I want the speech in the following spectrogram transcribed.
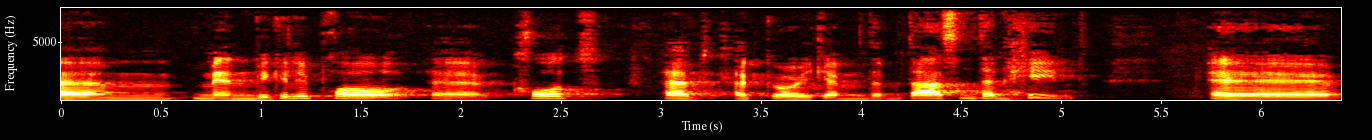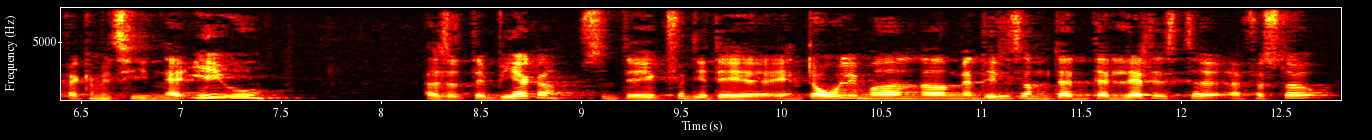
Um, men vi kan lige prøve uh, kort at, at gå igennem dem. Der er sådan den helt, uh, hvad kan man sige, naive, altså det virker, så det er ikke fordi det er en dårlig måde eller noget, men det er ligesom den, den letteste at forstå,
